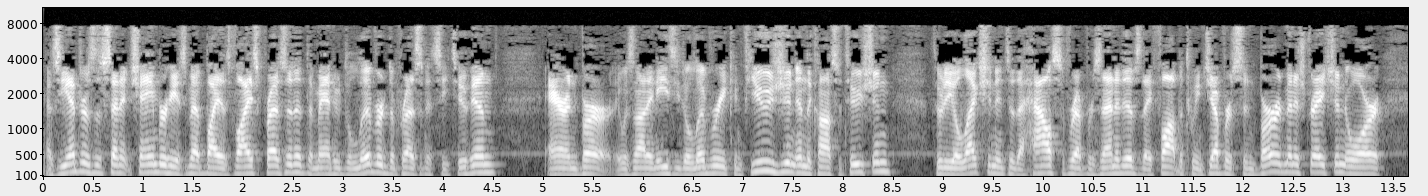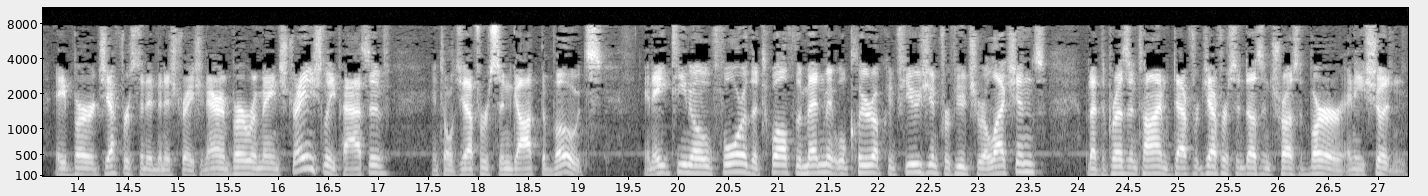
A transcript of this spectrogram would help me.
As he enters the Senate chamber, he is met by his vice president, the man who delivered the presidency to him, Aaron Burr. It was not an easy delivery, confusion in the Constitution, through the election into the House of Representatives. They fought between Jefferson Burr administration or a Burr Jefferson administration. Aaron Burr remained strangely passive until Jefferson got the votes. In 1804, the 12th Amendment will clear up confusion for future elections, but at the present time, Jefferson doesn't trust Burr, and he shouldn't.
